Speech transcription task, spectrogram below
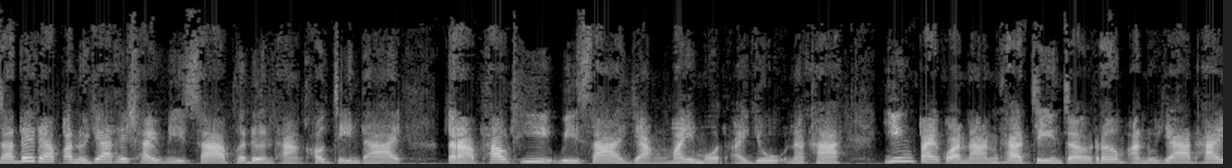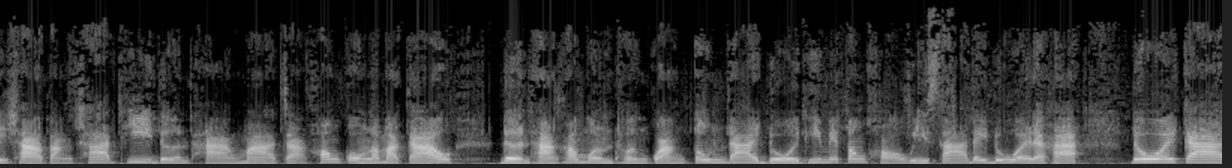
จะได้รับอนุญาตให้ใช้วีซ่าเพื่อเดินทางเข้าจีนได้ ตราบเท่าที่วีซ่ายังไม่หมดอายุนะคะ ยิ่งไปกว่านั้นค่ะจีนจะเริ่มอนุญาตให้ชาวต่างชาติที่เดินทางมาจากฮ่องกงและมาเก๊าเดินทางเข้ามณฑลกวางตุ้งได้ โดยที่ไม่ต้องขอวีซ่าได้ด้วยนะคะ โดยการ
